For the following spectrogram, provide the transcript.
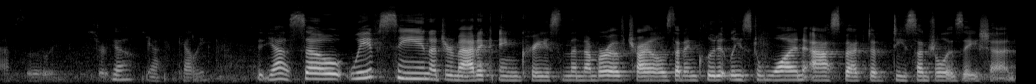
Absolutely. Sure. Yeah. Yeah, Kelly? Yeah, so we've seen a dramatic increase in the number of trials that include at least one aspect of decentralization.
